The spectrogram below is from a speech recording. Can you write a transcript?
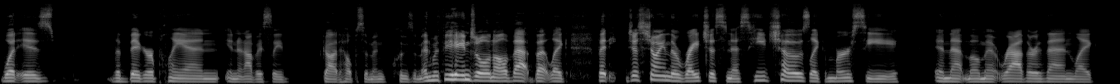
what is the bigger plan you know and obviously god helps him and clues him in with the angel and all that but like but just showing the righteousness he chose like mercy in that moment rather than like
